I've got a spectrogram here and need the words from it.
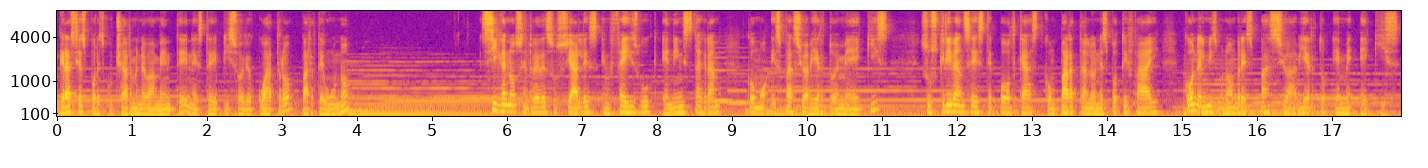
Gracias por escucharme nuevamente en este episodio 4, parte 1 Síganos en redes sociales, en Facebook, en Instagram como Espacio Abierto MX. Suscríbanse a este podcast, compártanlo en Spotify con el mismo nombre Espacio Abierto MX.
